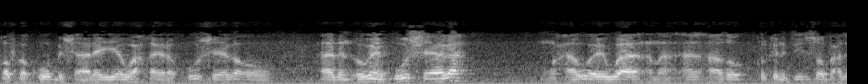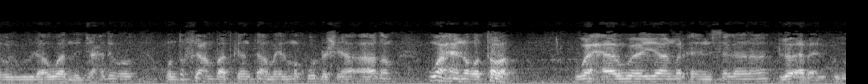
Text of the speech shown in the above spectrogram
qofka kuu bishaareeya wax khayra kuu sheega oo aadan ogeyn kuu sheega. Waxaa weeye waa ama ha ahaado kolka natiijo soo baxda oo lagu yidhaaho waad najaxday oo kunto fiican baad keentay ama ilmo kuu dhashay ha ahaado. Waxay noqotaba waxaa weeyaan marka in isagana loo abaalgudo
